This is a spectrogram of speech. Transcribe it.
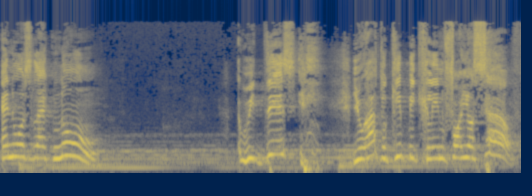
And it was like, No. With this, you have to keep it clean for yourself.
